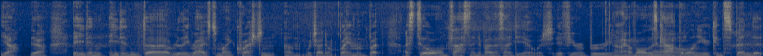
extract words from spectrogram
Yeah, yeah. He didn't. He didn't uh, really rise to my question, um, which I don't blame him. But I still am fascinated by this idea. Which, if you're a brewery and you have all this capital and you can spend it,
